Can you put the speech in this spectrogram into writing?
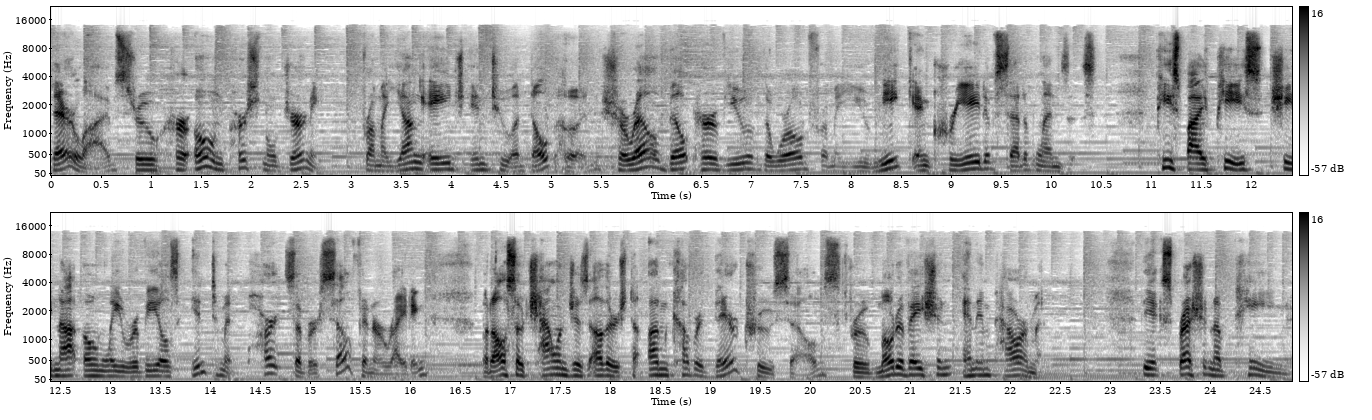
their lives through her own personal journey. From a young age into adulthood, Sherelle built her view of the world from a unique and creative set of lenses. Piece by piece, she not only reveals intimate parts of herself in her writing, but also challenges others to uncover their true selves through motivation and empowerment. The expression of pain,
